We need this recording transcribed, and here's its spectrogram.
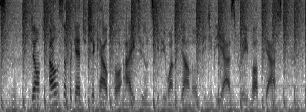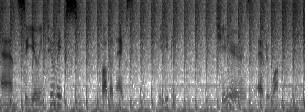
Don't also forget to check out for iTunes if you want to download PTP as free podcast. And see you in two weeks for the next PTP. Cheers, everyone.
